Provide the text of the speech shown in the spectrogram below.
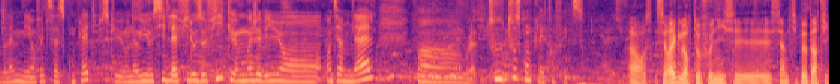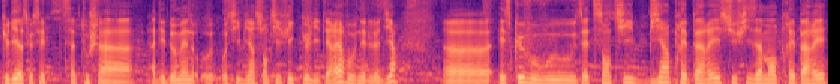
voilà, mais en fait ça se complète puisqu'on a eu aussi de la philosophie que moi j'avais eu en, terminale. Enfin voilà, tout se complète en fait. Alors c'est vrai que l'orthophonie c'est un petit peu particulier parce que ça touche à, des domaines au- aussi bien scientifiques que littéraires, vous venez de le dire. Euh, Est-ce que vous vous êtes senti bien préparé, suffisamment préparé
